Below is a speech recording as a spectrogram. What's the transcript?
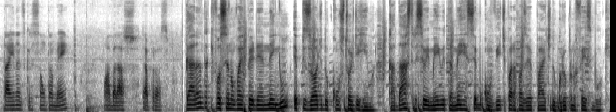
está aí na descrição também. Um abraço, até a próxima. Garanta que você não vai perder nenhum episódio do Consultor de Rima. Cadastre seu e-mail e também receba o convite para fazer parte do grupo no Facebook.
